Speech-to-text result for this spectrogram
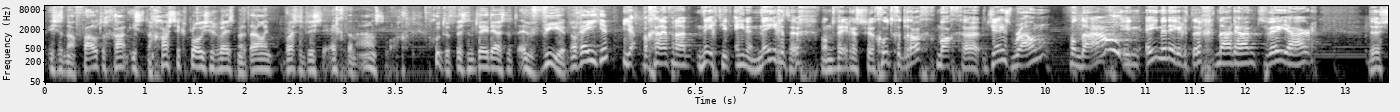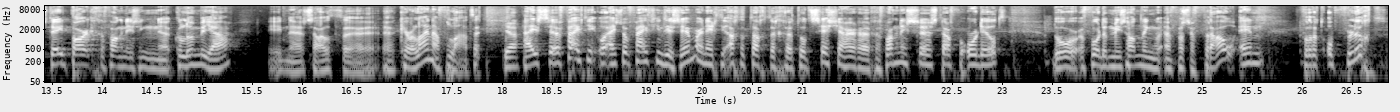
is het nou fout gegaan? Is het een gasexplosie geweest? Maar uiteindelijk was het dus echt een aanslag. Goed, dat was in 2004. Nog eentje? Ja, we gaan even naar 1991. Want wegens eh, goed gedrag mag eh, James Brown vandaag in 91... na ruim twee jaar de State Park gevangenis in eh, Columbia... in eh, South eh, eh, Carolina verlaten. Ja. Hij, is, eh, 15, hij is op 15 december 1988 eh, tot zes jaar gevangenisstraf veroordeeld... Door, voor de mishandeling van zijn vrouw... en voor het op vlucht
